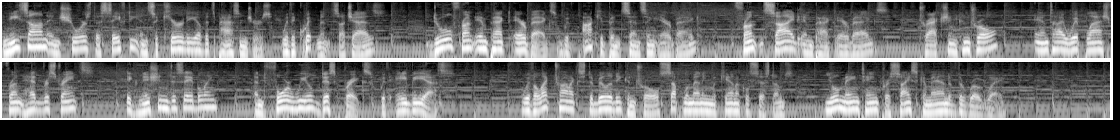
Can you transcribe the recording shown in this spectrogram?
Nissan ensures the safety and security of its passengers with equipment such as dual front impact airbags with occupant sensing airbag, front side impact airbags, traction control, anti-whiplash front head restraints, ignition disabling, and four-wheel disc brakes with ABS. With electronic stability control supplementing mechanical systems, you'll maintain precise command of the roadway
